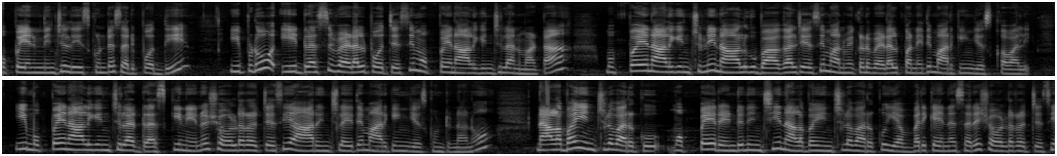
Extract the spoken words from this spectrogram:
ముప్పై ఎనిమిది ఇంచులు తీసుకుంటే సరిపోద్ది. ఇప్పుడు ఈ డ్రెస్ వెడల్పు వచ్చేసి ముప్పై నాలుగు ఇంచులు అనమాట ముప్పై నాలుగు ఇంచుని నాలుగు భాగాలు చేసి మనం ఇక్కడ వెడల్పు అనేది మార్కింగ్ చేసుకోవాలి. ఈ ముప్పై నాలుగు ఇంచుల డ్రెస్కి నేను షోల్డర్ వచ్చేసి ఆరు ఇంచులు అయితే మార్కింగ్ చేసుకుంటున్నాను. నలభై ఇంచుల వరకు ముప్పై రెండు నుంచి నలభై ఇంచుల వరకు ఎవరికైనా సరే షోల్డర్ వచ్చేసి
